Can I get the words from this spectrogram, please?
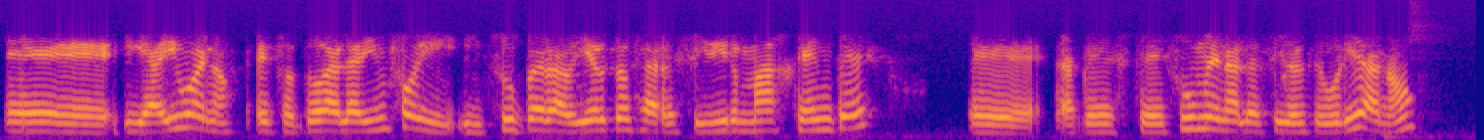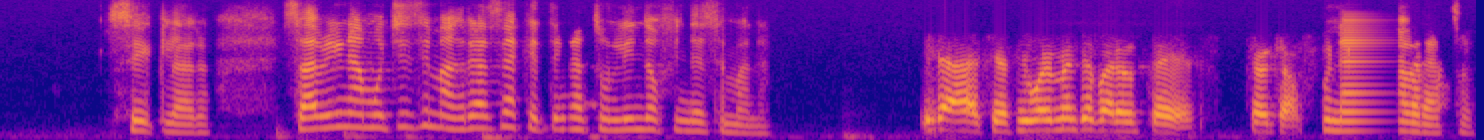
Eh, y ahí, bueno, eso, toda la info y, súper abiertos a recibir más gente eh, a que se sumen a la ciberseguridad, ¿no? Sí, claro. Sabrina, muchísimas gracias, que tengas un lindo fin de semana. Gracias, igualmente para ustedes. Chao, chao. Un abrazo.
